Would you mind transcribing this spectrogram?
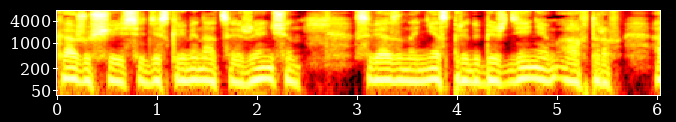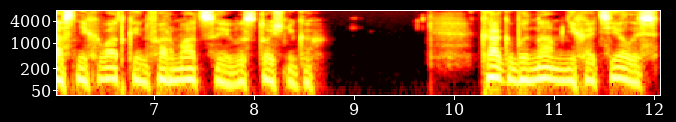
кажущаяся дискриминация женщин связана не с предубеждением авторов, а с нехваткой информации в источниках. Как бы нам ни хотелось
